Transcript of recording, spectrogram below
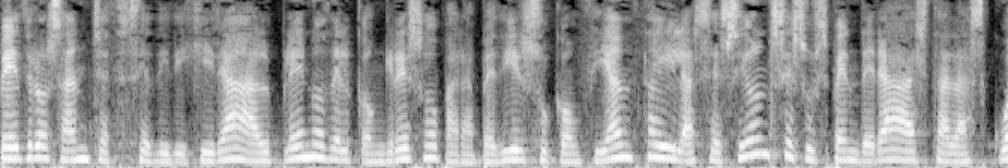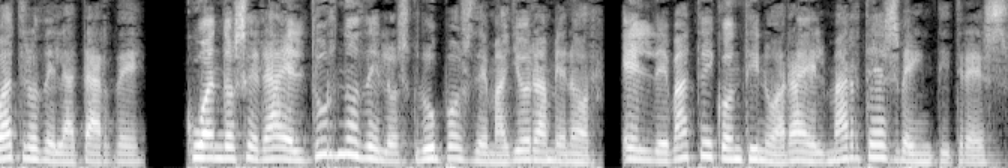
Pedro Sánchez se dirigirá al Pleno del Congreso para pedir su confianza y la sesión se suspenderá hasta las 4 de la tarde, cuando será el turno de los grupos de mayor a menor. El debate continuará el martes 23,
